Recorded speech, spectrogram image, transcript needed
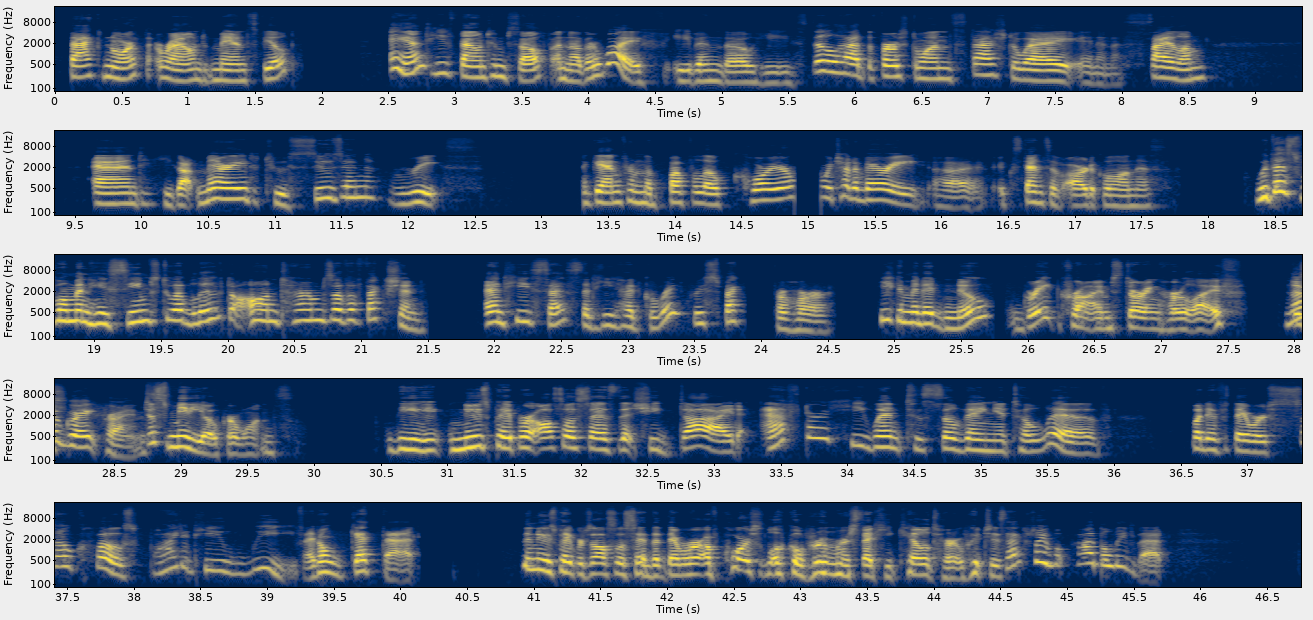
back north around Mansfield. And he found himself another wife, even though he still had the first one stashed away in an asylum. And he got married to Susan Reese. Again, from the Buffalo Courier, which had a very uh, extensive article on this. With this woman, he seems to have lived on terms of affection, and he says that he had great respect for her. He committed no great crimes during her life, No Just- great crimes. just mediocre ones. The newspaper also says that she died after he went to Sylvania to live. But if they were so close, why did he leave? I don't get that. The newspapers also said that there were, of course, local rumors that he killed her, which is actually, I believe that.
